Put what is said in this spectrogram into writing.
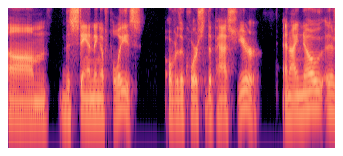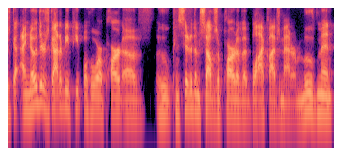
um, the standing of police over the course of the past year. And I know there's I know there's got to be people who are part of who consider themselves a part of a Black Lives Matter movement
